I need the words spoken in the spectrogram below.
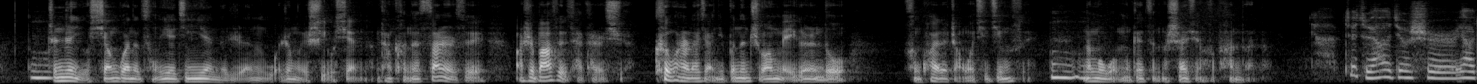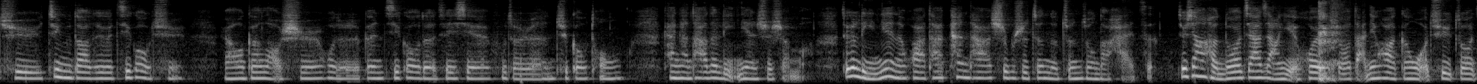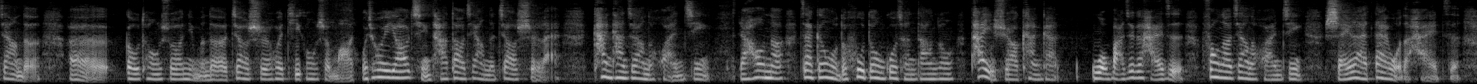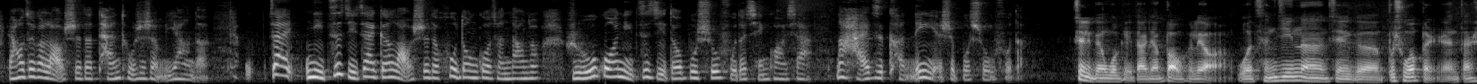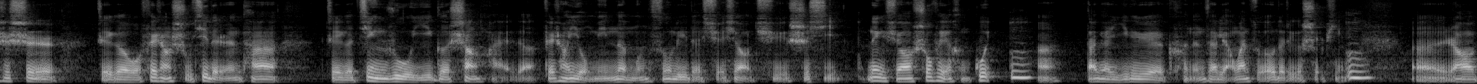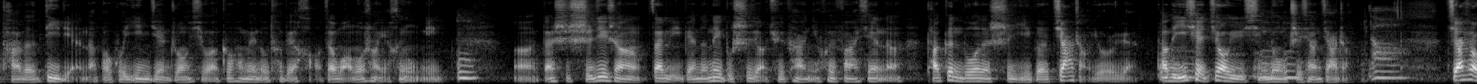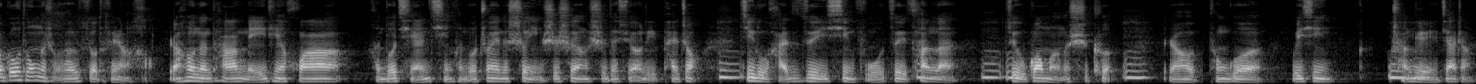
真正有相关的从业经验的人，我认为是有限的。他可能三十岁、二十八岁才开始学。客观上来讲，你不能指望每一个人都很快的掌握其精髓。嗯，那么我们该怎么筛选和判断呢？最主要的就是要去进入到这个机构去，然后跟老师或者是跟机构的这些负责人去沟通，看看他的理念是什么。这个理念的话，他看他是不是真的尊重到孩子。就像很多家长也会说打电话跟我去做这样的呃沟通，说你们的教室会提供什么，我就会邀请他到这样的教室来看看这样的环境，然后呢，在跟我的互动过程当中，他也需要看看我把这个孩子放到这样的环境，谁来带我的孩子，然后这个老师的谈吐是什么样的，在你自己在跟老师的互动过程当中，如果你自己都不舒服的情况下，那孩子肯定也是不舒服的。这里边我给大家爆个料啊，我曾经呢，这个不是我本人，但是是这个我非常熟悉的人，他这个进入一个上海的非常有名的蒙特梭利的学校去实习，那个学校收费也很贵，嗯。啊，大概一个月可能在两万左右的这个水平，嗯，呃，然后它的地点呢，包括硬件装修啊，各方面都特别好，在网络上也很有名，嗯。啊，但是实际上在里边的内部视角去看，你会发现呢，它更多的是一个家长幼儿园，它的一切教育行动指向家长啊。家校沟通的时候，它都做得非常好。然后呢，他每一天花很多钱，请很多专业的摄影师、摄像师在学校里拍照，记录孩子最幸福、最灿烂、最有光芒的时刻。嗯，然后通过微信、传给家长，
